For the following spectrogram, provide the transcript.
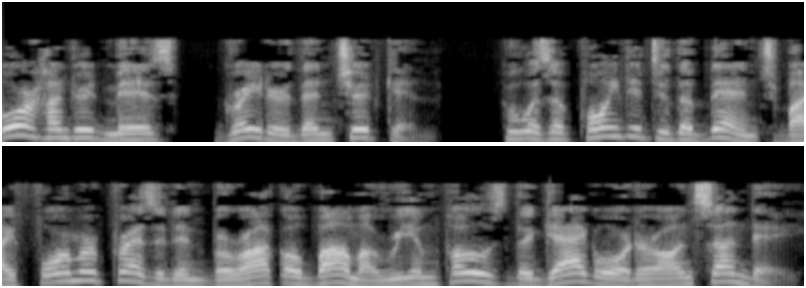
400 Ms. greater than Chutkan, who was appointed to the bench by former President Barack Obama reimposed the gag order on Sunday.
